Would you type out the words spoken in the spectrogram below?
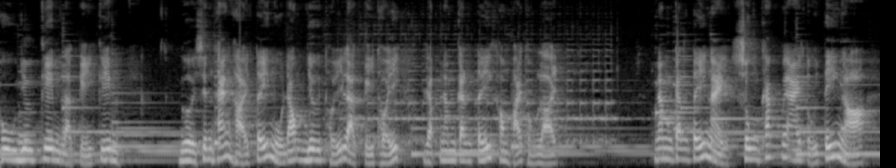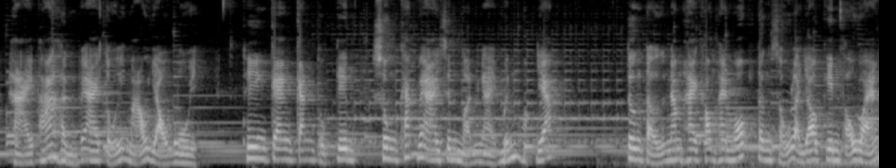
thu dư kim là kỵ kim. Người sinh tháng hợi tý mùa đông dư thủy là kỵ thủy. Gặp năm canh tí không phải thuận lợi năm canh tí này, xung khắc với ai tuổi tý ngọ, hại phá hình với ai tuổi mão dậu mùi. Thiên can canh thuộc kim, xung khắc với ai sinh mệnh ngày bính hoặc giáp. Tương tự, năm 2021 tân sửu là do kim thổ quản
